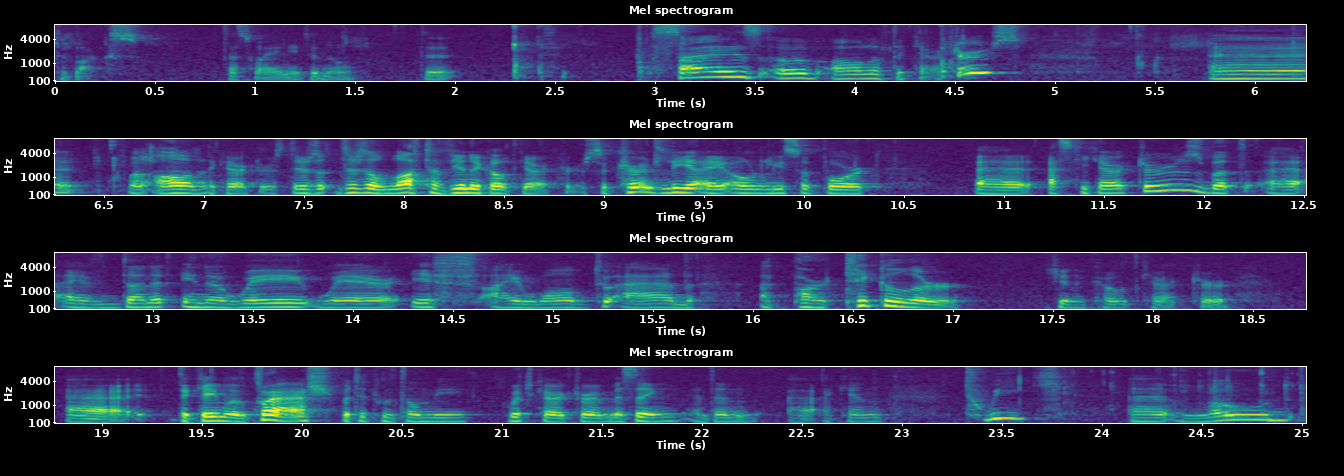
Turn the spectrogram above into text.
the box. That's why I need to know the size of all of the characters. Uh, well, all of the characters. There's a, there's a lot of Unicode characters. So currently I only support uh, ASCII characters, but uh, I've done it in a way where if I want to add a particular Unicode character, uh, the game will crash, but it will tell me which character I'm missing, and then uh, I can tweak, uh, load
